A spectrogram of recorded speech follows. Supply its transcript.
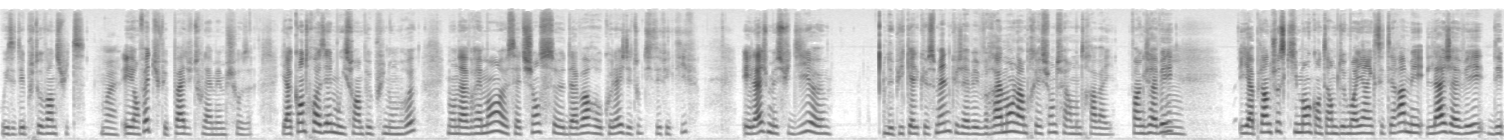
où ils étaient plutôt 28. Et en fait, tu fais pas du tout la même chose. Il y a qu'en troisième où ils sont un peu plus nombreux, mais on a vraiment euh, cette chance euh, d'avoir au collège des tout petits effectifs. Et là, je me suis dit euh, depuis quelques semaines que j'avais vraiment l'impression de faire mon travail. Enfin, que j'avais. Mm. Il y a plein de choses qui manquent en termes de moyens, etc. Mais là, j'avais des.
